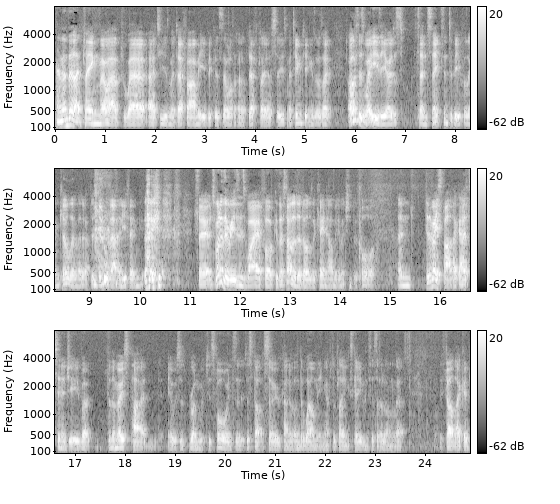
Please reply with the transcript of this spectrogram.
I remember like playing Moab where I had to use my Death army because there wasn't enough Death players, so I used my Tomb Kings. I was like, oh, this is way easier. I just send snakes into people and kill them. I don't have to think about anything. So it's one of the reasons why I thought because I started a Lord of the Cane army I mentioned before, and for the most part, like I had synergy, but for the most part, it was just run witches forwards that it just felt so kind of underwhelming after playing Skaven for so long that it felt like a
